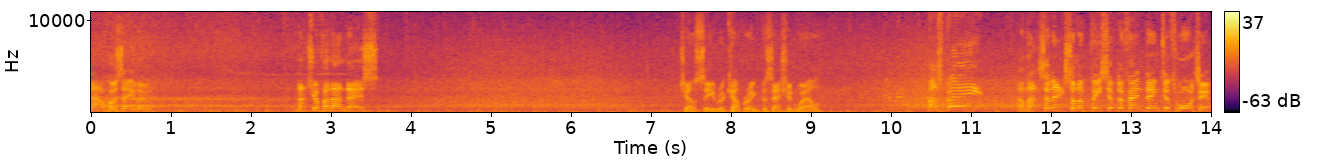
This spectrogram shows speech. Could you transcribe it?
Now Joselu. Nacho Fernandez. Chelsea recovering possession well. Must be! And that's an excellent piece of defending to thwart him.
